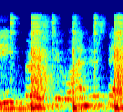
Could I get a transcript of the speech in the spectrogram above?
seek first to understand.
